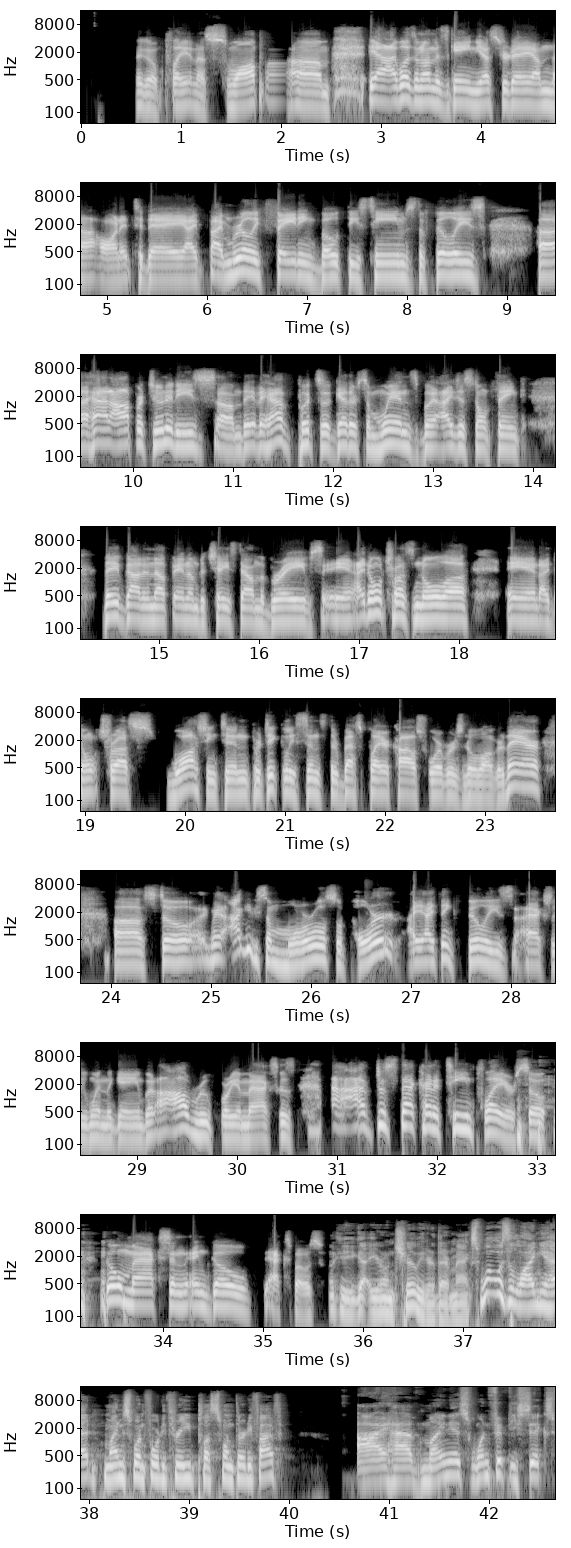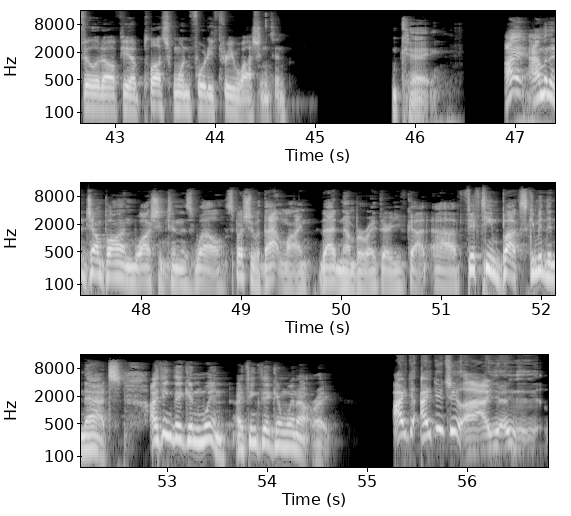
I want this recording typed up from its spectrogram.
They go play in a swamp. Um, yeah, I wasn't on this game yesterday. I'm not on it today. I, I'm really fading both these teams. The Phillies uh, had opportunities. Um, they, they have put together some wins, but I just don't think they've got enough in them to chase down the Braves. And I don't trust Nola and I don't trust Washington, particularly since their best player, Kyle Schwarber, is no longer there. Uh, so, I mean, I give you some moral support. I, I think Phillies actually win the game, but I'll root for you, Max, because I'm just that kind of team player. So go, Max, and, and go Expos. Okay, you got your own cheerleader there, Max. What was the line you had? Minus 143 plus 135? I have minus 156 Philadelphia, plus 143 Washington. Okay. I, I'm going to jump on Washington as well, especially with that line, that number right there. You've got uh, 15 bucks. Give me the Nats. I think they can win. I think they can win outright. I, I do too. Uh,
